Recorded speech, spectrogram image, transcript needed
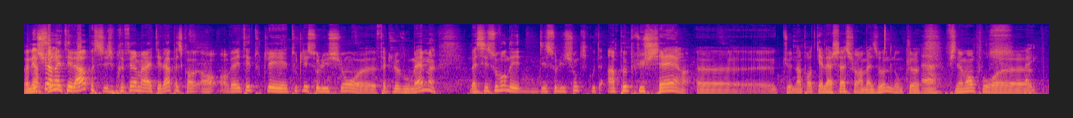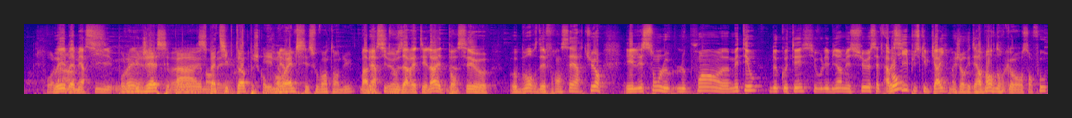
je merci. suis arrêté là parce que j'ai préféré m'arrêter là parce qu'en en- en vérité toutes les toutes les solutions, euh, faites-le vous-même. Bah, c'est souvent des, des solutions qui coûtent un peu plus cher euh, que n'importe quel achat sur Amazon. Donc euh, Ah. finalement pour euh, Ouais. pour oui, la- bah merci. pour Ouais. le budget c'est Ouais, pas ouais, non, pas mais- tip top. je Et comprends. Noël c'est souvent tendu. Bah merci de nous arrêter là et de penser au- aux bourses des Français, Arthur. Et laissons le, le point euh, météo de côté, si vous voulez bien, messieurs, cette Ah fois-ci, puisqu'il caille majoritairement, donc euh, on s'en fout.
